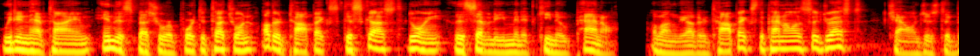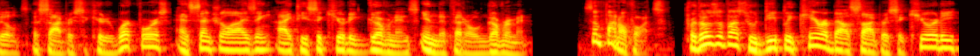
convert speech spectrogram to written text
We didn't have time in this special report to touch on other topics discussed during the 70 minute keynote panel. Among the other topics the panelists addressed challenges to build a cybersecurity workforce and centralizing IT security governance in the federal government. Some final thoughts. For those of us who deeply care about cybersecurity,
